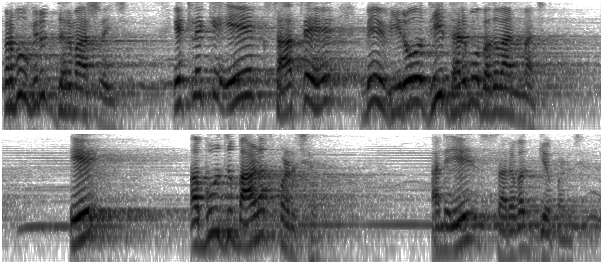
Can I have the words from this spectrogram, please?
પ્રભુ વિરુદ્ધ ધર્માશ્રય છે. એટલે કે એક સાથે બે વિરોધી ધર્મો ભગવાનમાં છે. એ અબુધ બાળક પણ છે અને એ સર્વજ્ઞ પણ છે.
